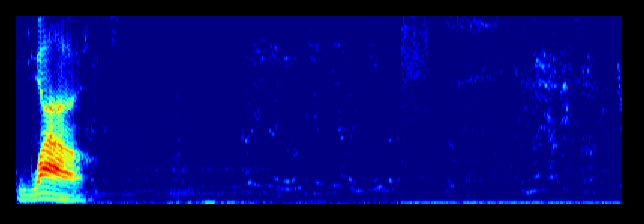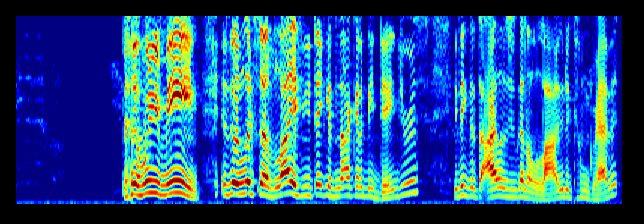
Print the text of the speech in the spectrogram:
wow. what do you mean? It's the elixir of life. You think it's not going to be dangerous? You think that the island's just going to allow you to come grab it?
